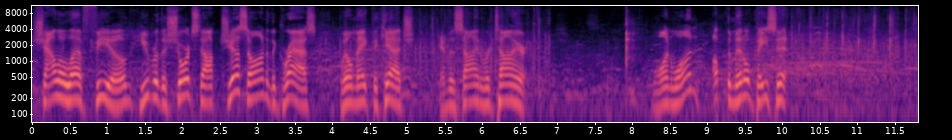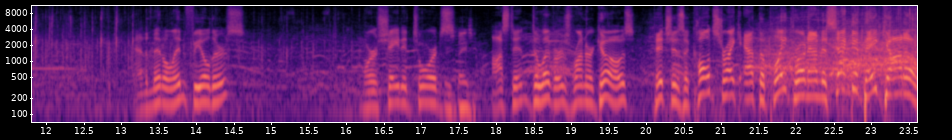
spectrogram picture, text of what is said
Shallow left field. Huber, the shortstop, just onto the grass, will make the catch, and the side retired. 1 1, up the middle, base hit. And the middle infielders were shaded towards Austin. Delivers, runner goes. Pitches a called strike at the plate, throw down to second. They got him.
